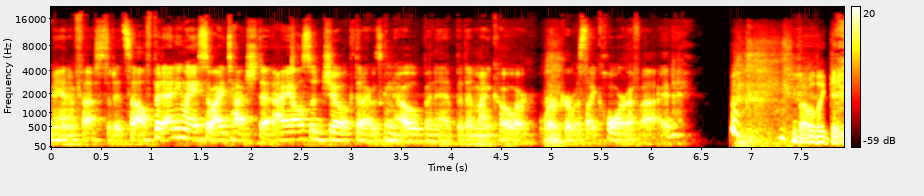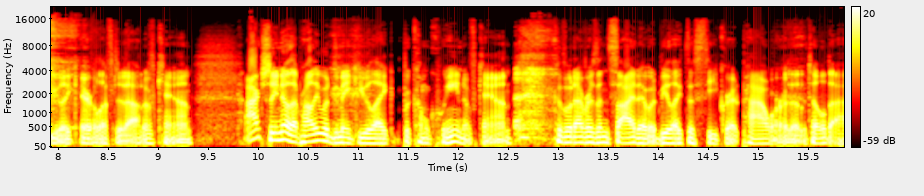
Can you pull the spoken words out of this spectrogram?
manifested itself. But anyway, so I touched it. I also joked that I was going to open it, but then my coworker was like horrified. that would like get you like airlifted out of Cannes. Actually, no, that probably would make you like become queen of Cannes because whatever's inside it would be like the secret power that Tilda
